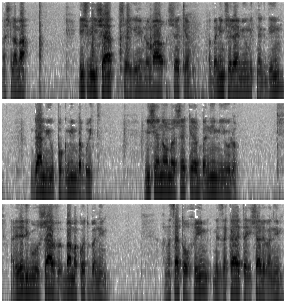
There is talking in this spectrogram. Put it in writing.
השלמה איש ואישה שרגילים לומר שקר, הבנים שלהם יהיו מתנגדים, גם יהיו פוגמים בברית. מי שאינו אומר שקר, בנים יהיו לו. על ידי דיבור שווא בא מכות בנים. הכנסת אורחים מזכה את האישה לבנים.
